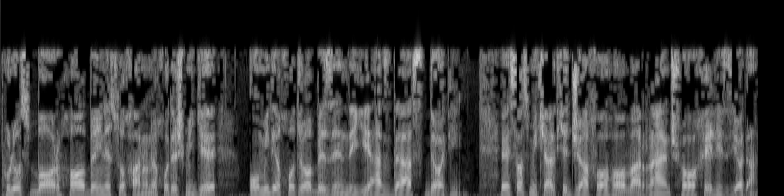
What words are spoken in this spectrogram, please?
پولس بارها بین سخنان خودش میگه امید خود را به زندگی از دست دادیم. احساس می‌کرد که جفاها و رنجها خیلی زیادن.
